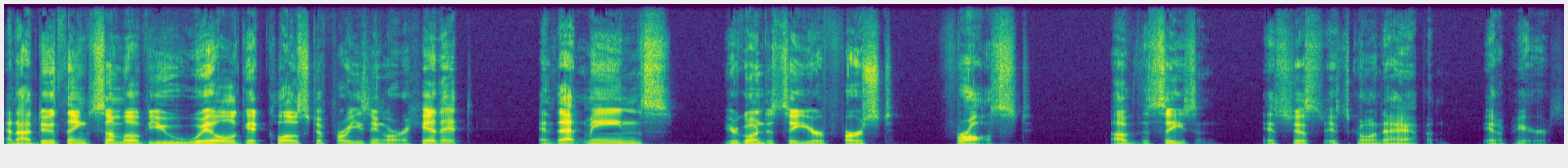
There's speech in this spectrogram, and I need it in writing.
And I do think some of you will get close to freezing or hit it. And that means you're going to see your first frost of the season. It's just, it's going to happen, it appears.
